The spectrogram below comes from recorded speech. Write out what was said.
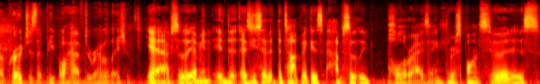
approaches that people have to Revelation? Yeah, absolutely. I mean, it, the, as you said, the topic is absolutely polarizing. The response to it is,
